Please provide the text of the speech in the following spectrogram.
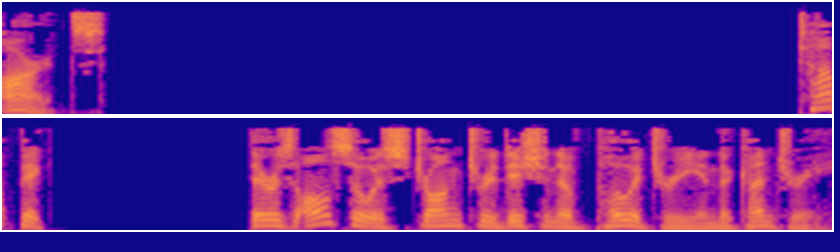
Arts There is also a strong tradition of poetry in the country.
